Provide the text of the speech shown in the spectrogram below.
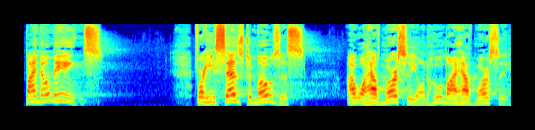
By no means. For he says to Moses, I will have mercy on whom I have mercy,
